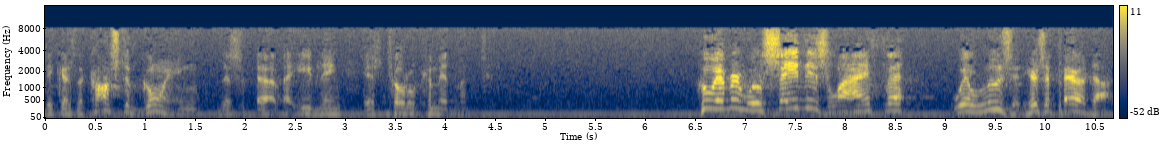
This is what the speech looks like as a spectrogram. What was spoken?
because the cost of going this uh, evening is total commitment. Whoever will save his life will lose it. Here's a paradox.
